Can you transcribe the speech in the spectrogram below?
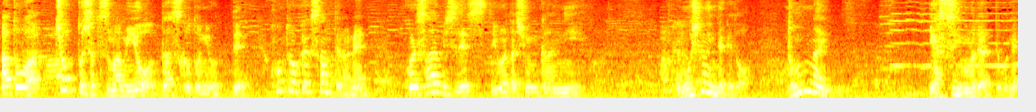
なあとはちょっとしたつまみを出すことによって本当のお客さんっていうのはねこれサービスですって言われた瞬間に面白いんだけどどんな安いものであってもね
